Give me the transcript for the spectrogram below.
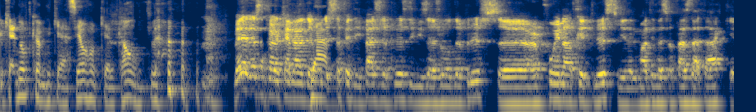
un canal de communication quelconque. Là. Mais là, ça fait un canal de La- plus, ça fait des pages de plus, des mises à jour de plus, euh, un point d'entrée de plus, tu viens d'augmenter ta surface d'attaque. euh,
